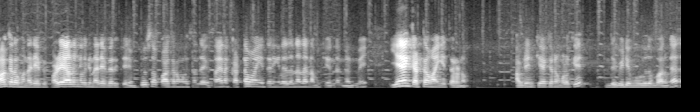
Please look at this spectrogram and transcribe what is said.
பார்க்குறவங்க நிறைய பேர் பழைய ஆளுங்களுக்கு நிறைய பேருக்கு தெரியும். புதுசாக பார்க்குறவங்களுக்கு சந்தேகம் சாய்னா கட்டை வாங்கி தரீங்களா? இதனால் நமக்கு என்ன நன்மை? ஏன் கட்டை வாங்கி தரணும்? அப்படின்னு கேட்குறவங்களுக்கு இந்த வீடியோ முழுவதும் பாருங்கள்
